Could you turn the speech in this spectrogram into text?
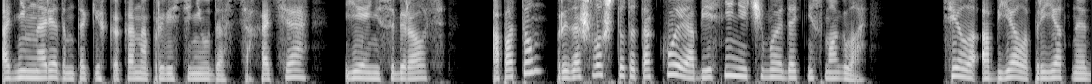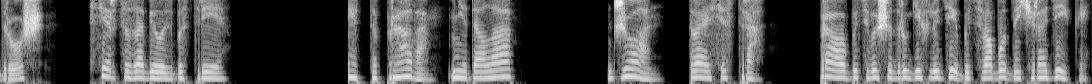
Одним нарядом таких, как она, провести не удастся, хотя я и не собиралась». А потом произошло что-то такое, объяснение чему я дать не смогла. Тело объяло приятная дрожь, сердце забилось быстрее. «Это право мне дала Джоан, твоя сестра. Право быть выше других людей, быть свободной чародейкой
